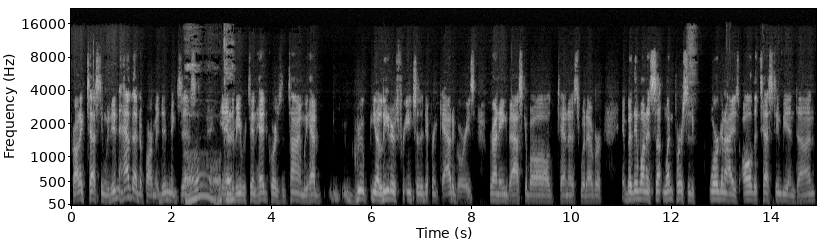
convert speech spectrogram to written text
product testing. We didn't have that department. It didn't exist. Oh, okay. in the beaverton headquarters at the time we had group you know leaders for each of the different categories running basketball tennis whatever. But they wanted some, one person to organize all the testing being done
